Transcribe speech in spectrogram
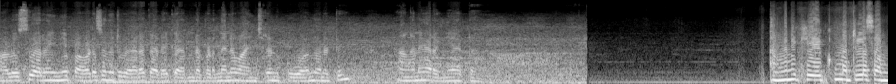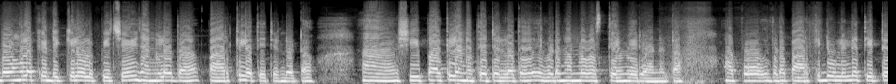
ആളൂസ് പറഞ്ഞു ഇനിയിപ്പോൾ അവിടെ ചെന്നിട്ട് വേറെ കടയിൽ കയറേണ്ട. ഇവിടെ നിന്ന് തന്നെ വാങ്ങിച്ചിട്ടുണ്ട് പോവാന്ന് പറഞ്ഞിട്ട് അങ്ങനെ ഇറങ്ങിയാട്ടോ അങ്ങനെ കേക്കും മറ്റുള്ള സംഭവങ്ങളൊക്കെ ഡിക്കിൽ ഒളിപ്പിച്ച് ഞങ്ങൾ ഇതാ പാർക്കിൽ എത്തിയിട്ടുണ്ട് കേട്ടോ ഷീ പാർക്കിലാണ് എത്തിയിട്ടുള്ളത്. ഇവിടെ നമ്മൾ വസ്തയും വരികയാണ് കേട്ടോ. അപ്പോൾ ഇവിടെ പാർക്കിന്റെ ഉള്ളിൽ എത്തിയിട്ട്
